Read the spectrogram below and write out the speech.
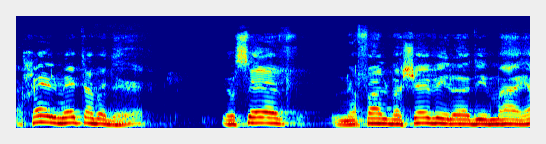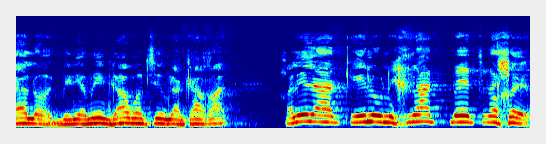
רחל מתה בדרך, יוסף נפל בשבי, לא יודעים מה היה לו, את בנימין גם רוצים לקחת, חלילה כאילו נכרת בית רחל.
